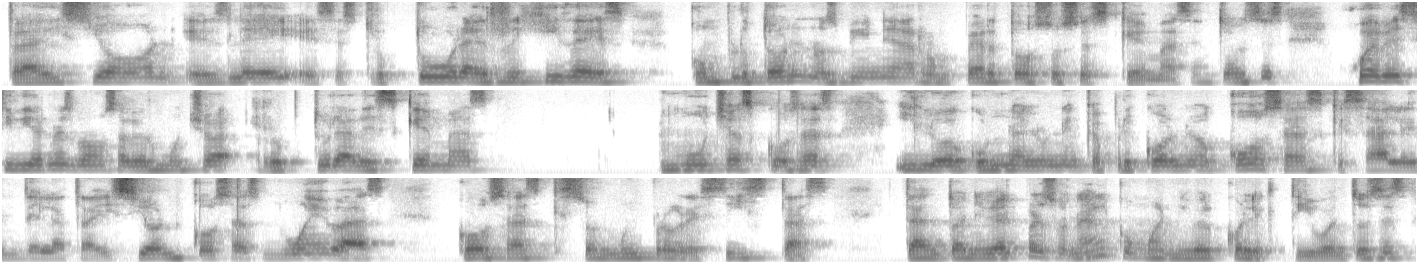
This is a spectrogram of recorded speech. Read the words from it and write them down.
tradición, es ley, es estructura, es rigidez, con Plutón nos viene a romper todos esos esquemas. Entonces, jueves y viernes vamos a ver mucha ruptura de esquemas, muchas cosas y luego con una luna en Capricornio, cosas que salen de la tradición, cosas nuevas, cosas que son muy progresistas, tanto a nivel personal como a nivel colectivo. Entonces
